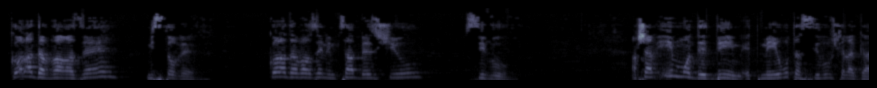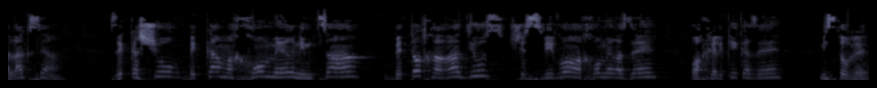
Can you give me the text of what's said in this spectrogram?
כל הדבר הזה מסתובב. כל הדבר הזה נמצא באיזשהו סיבוב. עכשיו, אם מודדים את מהירות הסיבוב של הגלקסיה, זה קשור בכמה חומר נמצא בתוך הרדיוס שסביבו החומר הזה או החלקיק הזה מסתובב.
